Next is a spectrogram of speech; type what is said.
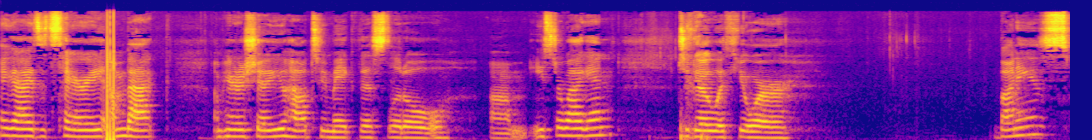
Hey guys, it's Terri. I'm back. I'm here to show you how to make this little um, Easter wagon to go with your bunnies,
